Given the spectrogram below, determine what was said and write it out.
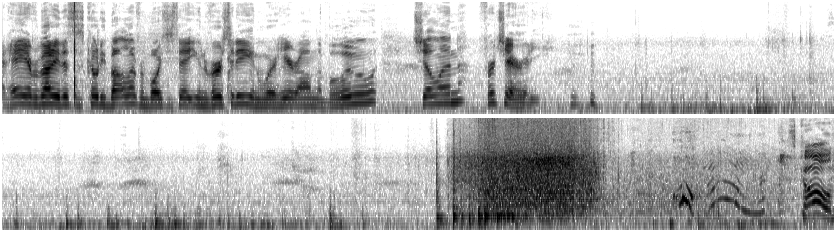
right, hey everybody, this is Cody Butler from Boise State University, and we're here on the Blue, chillin' for charity. It's cold.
